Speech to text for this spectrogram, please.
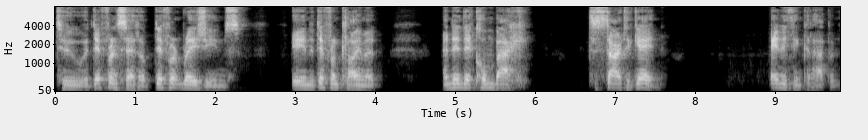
to a different setup, different regimes, in a different climate, and then they come back to start again, anything could happen.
